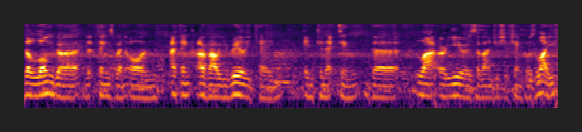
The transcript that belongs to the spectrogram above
the longer that things went on, I think our value really came in connecting the latter years of Andrew Shevchenko's life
